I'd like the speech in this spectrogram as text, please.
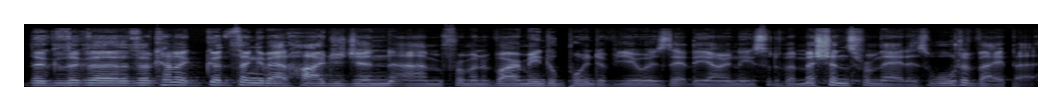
the, the, the, the, kind of good thing about hydrogen um, from an environmental point of view is that the only sort of emissions from that is water vapor.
